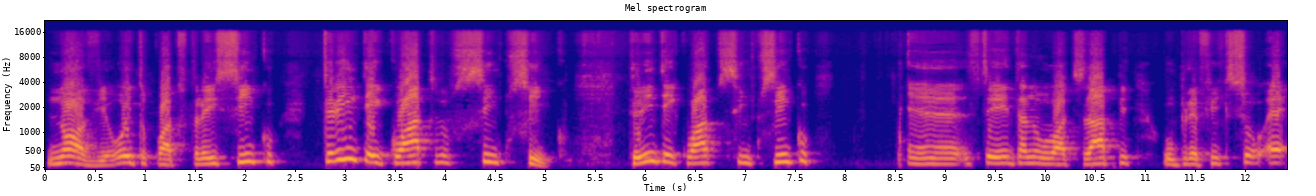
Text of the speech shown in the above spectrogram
98435 3455. 3455, é, você entra no WhatsApp, o prefixo é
